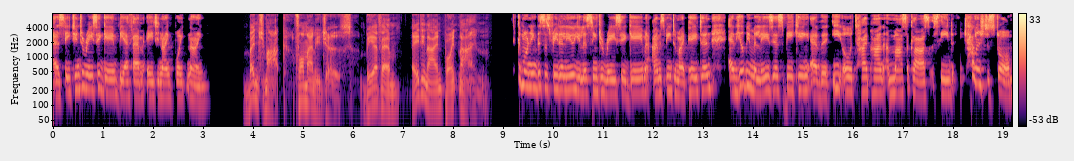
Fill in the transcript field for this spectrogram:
Uh, stay tuned to Racing Game, BFM 89.9. Benchmark for managers, BFM 89.9. Good morning. This is Frida Liu. You're listening to Raise Your Game. I'm speaking to Mike Paton, and he'll be Malaysia speaking at the EO Taipan Masterclass themed Challenge the Storm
